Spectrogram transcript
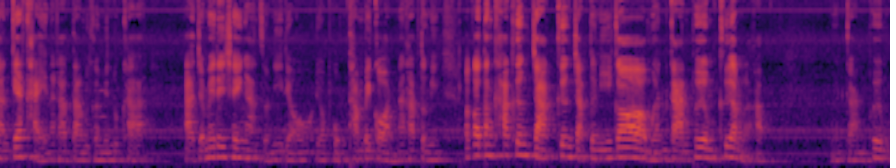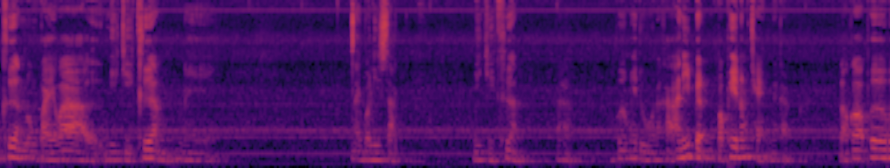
การแก้ไขนะครับ ตามรีคอมเมนต์ลูกค้า อาจจะไม่ได้ใช้งานส่วนนี้เดี๋ยวเดี๋ยวผมทำไปก่อนนะครับ ตรงนี้แล้วก็ตั้งค่าเครื่องจักรเครื่องจักรตัวนี้ก็เหมือนการเพิ่มเครื่องนะครับ เหมือนการเพิ่มเครื่องลงไปว่ามีกี่เครื่อง บริษัทมีกี่เครื่องนะครับเพิ่มให้ดูนะครับอันนี้เป็นประเภทน้ำแข็งนะครับ เราก็เพิ่ม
